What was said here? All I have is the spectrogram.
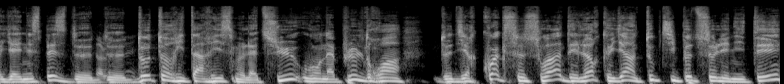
il y a une espèce de de- d'autoritarisme là-dessus où on n'a plus le droit de dire quoi que ce soit dès lors qu'il y a un tout petit peu de solennité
